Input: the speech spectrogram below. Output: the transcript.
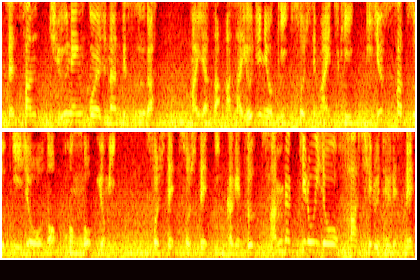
絶賛中年親父なんですが、毎朝朝4時に起き、そして毎月20冊以上の本を読み、そして、そして1ヶ月300キロ以上走るというですね、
